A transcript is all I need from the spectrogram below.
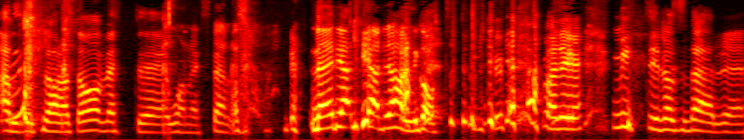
aldrig klarat av ett eh, one night stand. Alltså. Nej det, det hade aldrig gått. Man är mitt i någon sån där... Eh,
